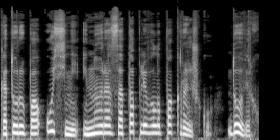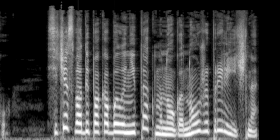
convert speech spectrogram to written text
которую по осени иной раз затапливала покрышку, доверху. Сейчас воды пока было не так много, но уже прилично,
